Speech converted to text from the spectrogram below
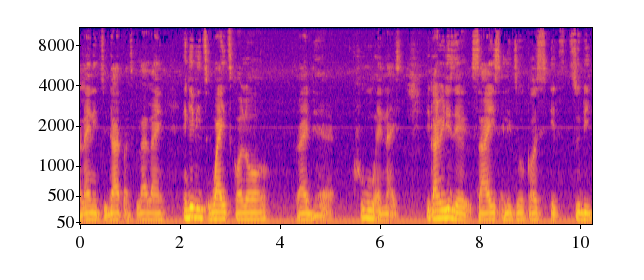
Align it to that particular line and give it white color right there. Cool and nice. You can reduce the size a little because it's too big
